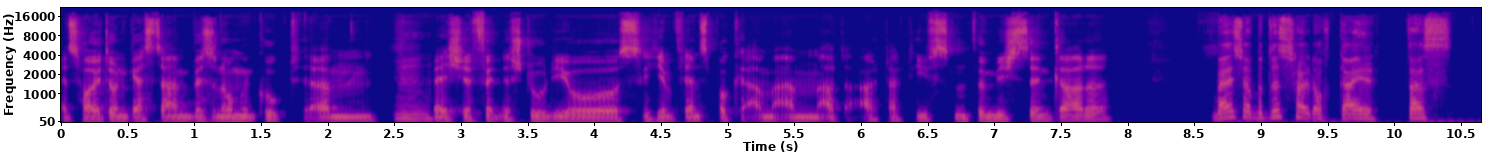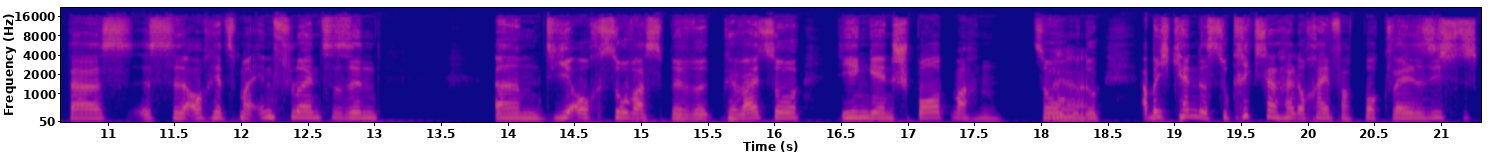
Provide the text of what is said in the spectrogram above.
jetzt heute und gestern ein bisschen rumgeguckt, ähm, Mhm. welche Fitnessstudios hier in Flensburg am, am attraktivsten für mich sind gerade. Weißt du, aber das ist halt auch geil, dass, dass es auch jetzt mal Influencer sind, ähm, die auch sowas bewirken. Weißt du, die hingehen, Sport machen. So, Ja. du, aber ich kenne das, du kriegst dann halt auch einfach Bock, weil du siehst, ist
